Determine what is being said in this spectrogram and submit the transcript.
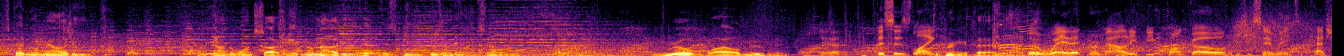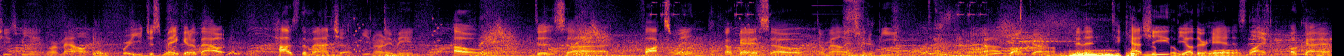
he's got normality down to one stock. The normality has been doing some real wild movement. This is like to bring it back. the way that normality beat Bunko is the same way Takeshi's beating normality, where you just make it about how's the matchup, you know what I mean? Oh, does uh, Fox win? Okay, so normality's gonna beat uh, Bunko. And then Takeshi, the the other hand, is like, okay,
